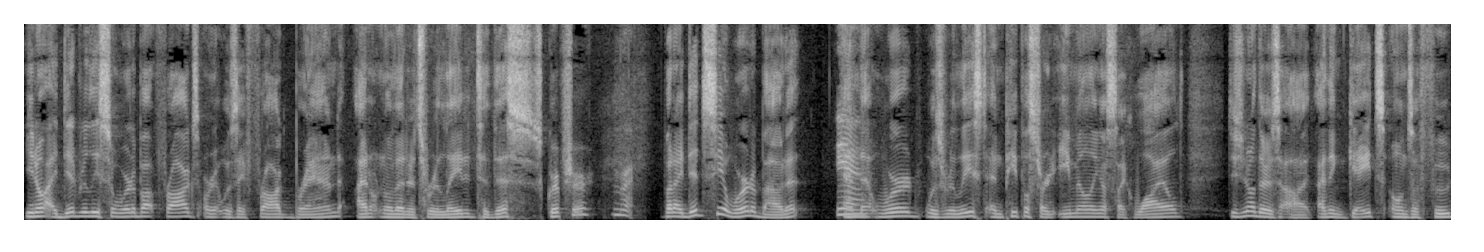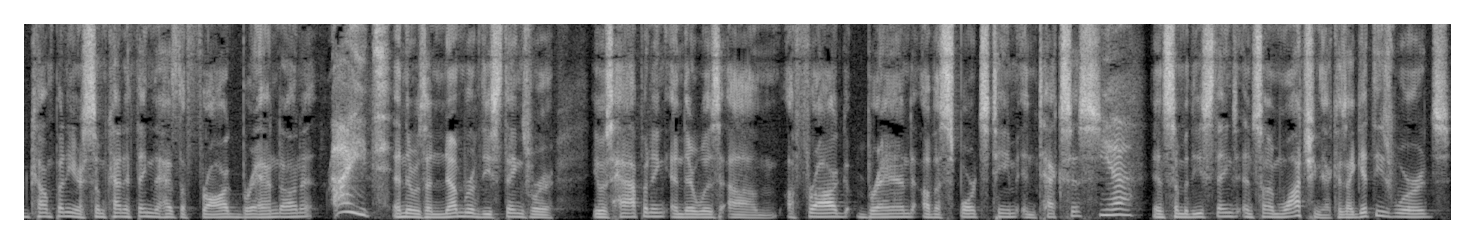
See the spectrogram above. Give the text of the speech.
You know, I did release a word about frogs, or it was a frog brand. I don't know that it's related to this scripture, Right. but I did see a word about it. Yeah. And that word was released, and people started emailing us like wild. Did you know there's, uh, I think Gates owns a food company or some kind of thing that has the frog brand on it? Right. And there was a number of these things where it was happening, and there was um, a frog brand of a sports team in Texas Yeah. and some of these things. And so I'm watching that because I get these words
